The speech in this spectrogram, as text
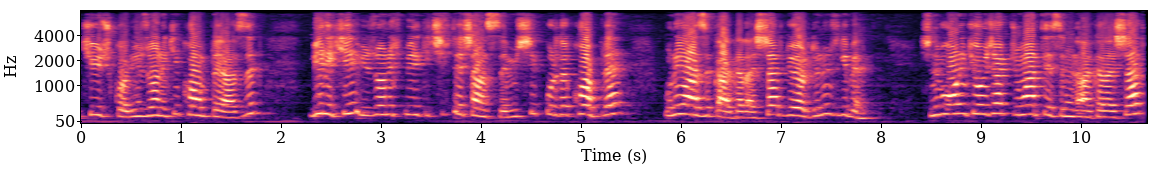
2-3 gol. 112 komple yazdık. 1-2 113 1-2 çifte şans demiştik. Burada komple bunu yazdık arkadaşlar. Gördüğünüz gibi. Şimdi bu 12 Ocak Cumartesi'nin arkadaşlar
